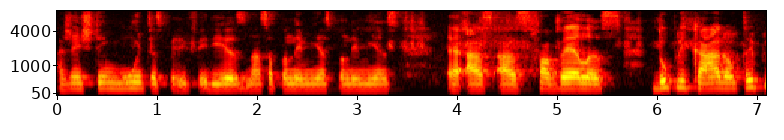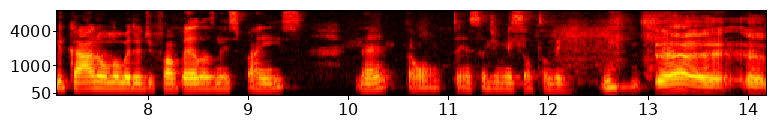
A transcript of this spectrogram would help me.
a gente tem muitas periferias. Nessa pandemia, as pandemias, é, as, as favelas duplicaram, triplicaram o número de favelas nesse país, né? Então tem essa dimensão também. É, é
